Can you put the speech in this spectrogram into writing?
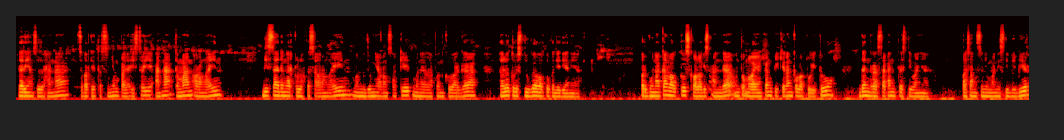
dari yang sederhana seperti tersenyum pada istri, anak, teman, orang lain, bisa dengar keluh kesah orang lain, mengunjungi orang sakit, menelepon keluarga, lalu tulis juga waktu kejadiannya. Pergunakan waktu psikologis Anda untuk melayangkan pikiran ke waktu itu dan rasakan peristiwanya. Pasang senyum manis di bibir,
